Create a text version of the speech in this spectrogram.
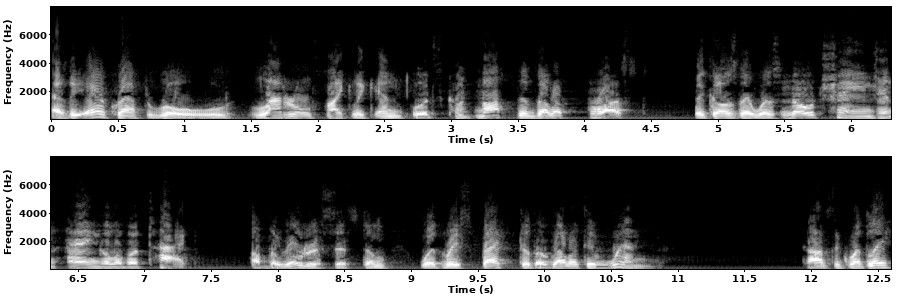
as the aircraft rolled, lateral cyclic inputs could not develop thrust because there was no change in angle of attack of the rotor system with respect to the relative wind. Consequently,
